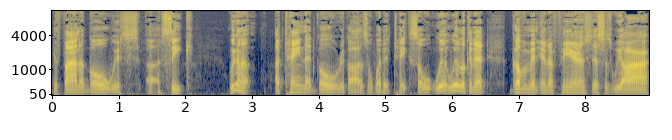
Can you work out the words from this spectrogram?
define a goal we uh, seek, we're going to attain that goal regardless of what it takes. So we're, we're looking at government interference just as we are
